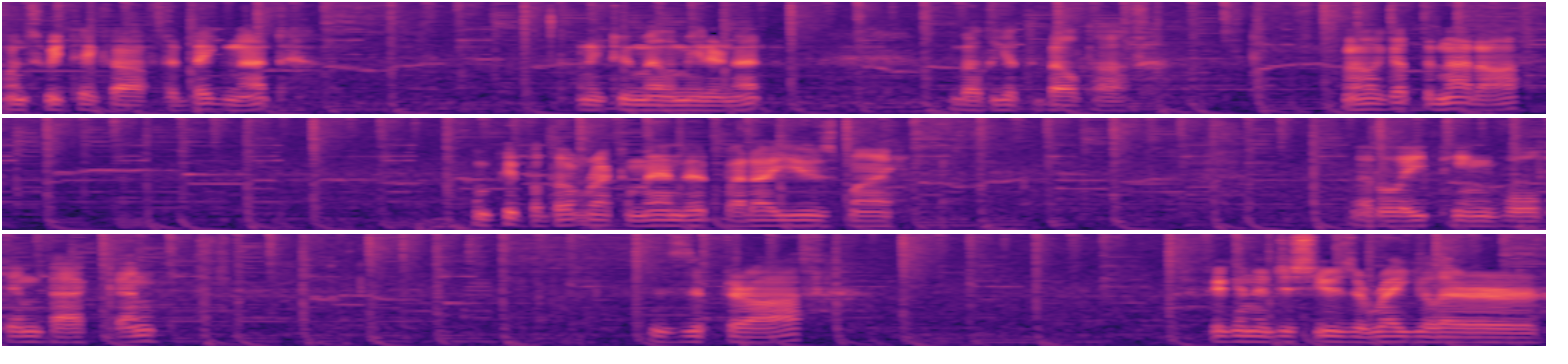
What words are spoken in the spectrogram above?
once we take off the big nut, 22 millimeter nut, I'm about to get the belt off. Well, I got the nut off. Some people don't recommend it, but I use my little 18 volt impact gun. Zipped her off. If you're gonna just use a regular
